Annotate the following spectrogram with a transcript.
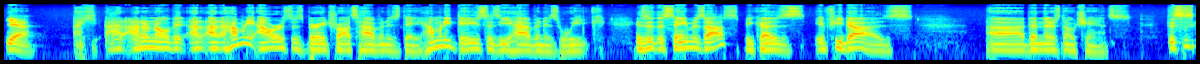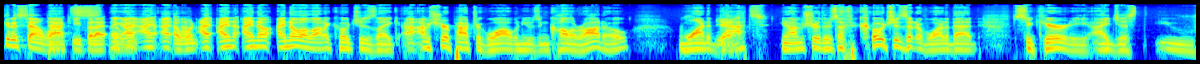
Yeah. I, I, don't know that. I, I, how many hours does Barry Trotz have in his day? How many days does he have in his week? Is it the same as us? Because if he does, uh, then there's no chance. This is going to sound That's, wacky, but I, like, I, I, I, want, I, I, know, I know a lot of coaches. Like I'm sure Patrick Roy, when he was in Colorado, wanted yeah. that. You know, I'm sure there's other coaches that have wanted that security. I just you.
